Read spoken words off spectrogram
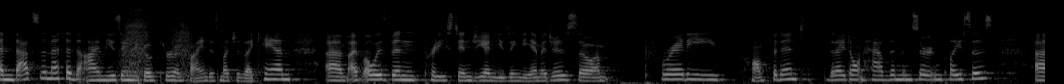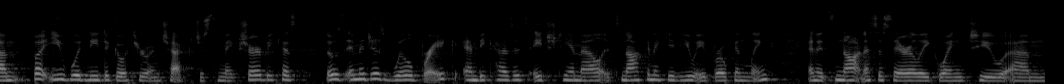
And that's the method that I'm using to go through and find as much as I can. Um, I've always been pretty stingy on using the images, so I'm pretty confident that I don't have them in certain places. Um, but you would need to go through and check just to make sure because those images will break. And because it's HTML, it's not going to give you a broken link and it's not necessarily going to. Um,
